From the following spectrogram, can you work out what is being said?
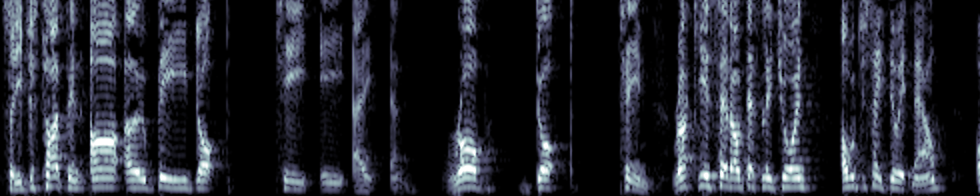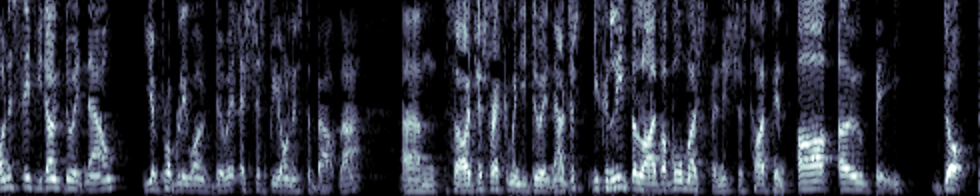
So you just type in R-O-B.T-E-A-M. Rob dot team. Rakia said, I'll definitely join. I would just say do it now. Honestly, if you don't do it now, you probably won't do it. Let's just be honest about that. Um, so I just recommend you do it now. Just you can leave the live. I've almost finished. Just type in R O B dot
